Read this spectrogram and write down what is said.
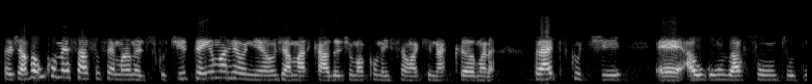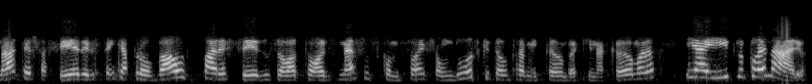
Então, já vamos começar essa semana a discutir. Tem uma reunião já marcada de uma comissão aqui na Câmara para discutir é, alguns assuntos na terça-feira. Eles têm que aprovar os pareceres, os relatórios nessas comissões, são duas que estão tramitando aqui na Câmara, e aí para o plenário.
